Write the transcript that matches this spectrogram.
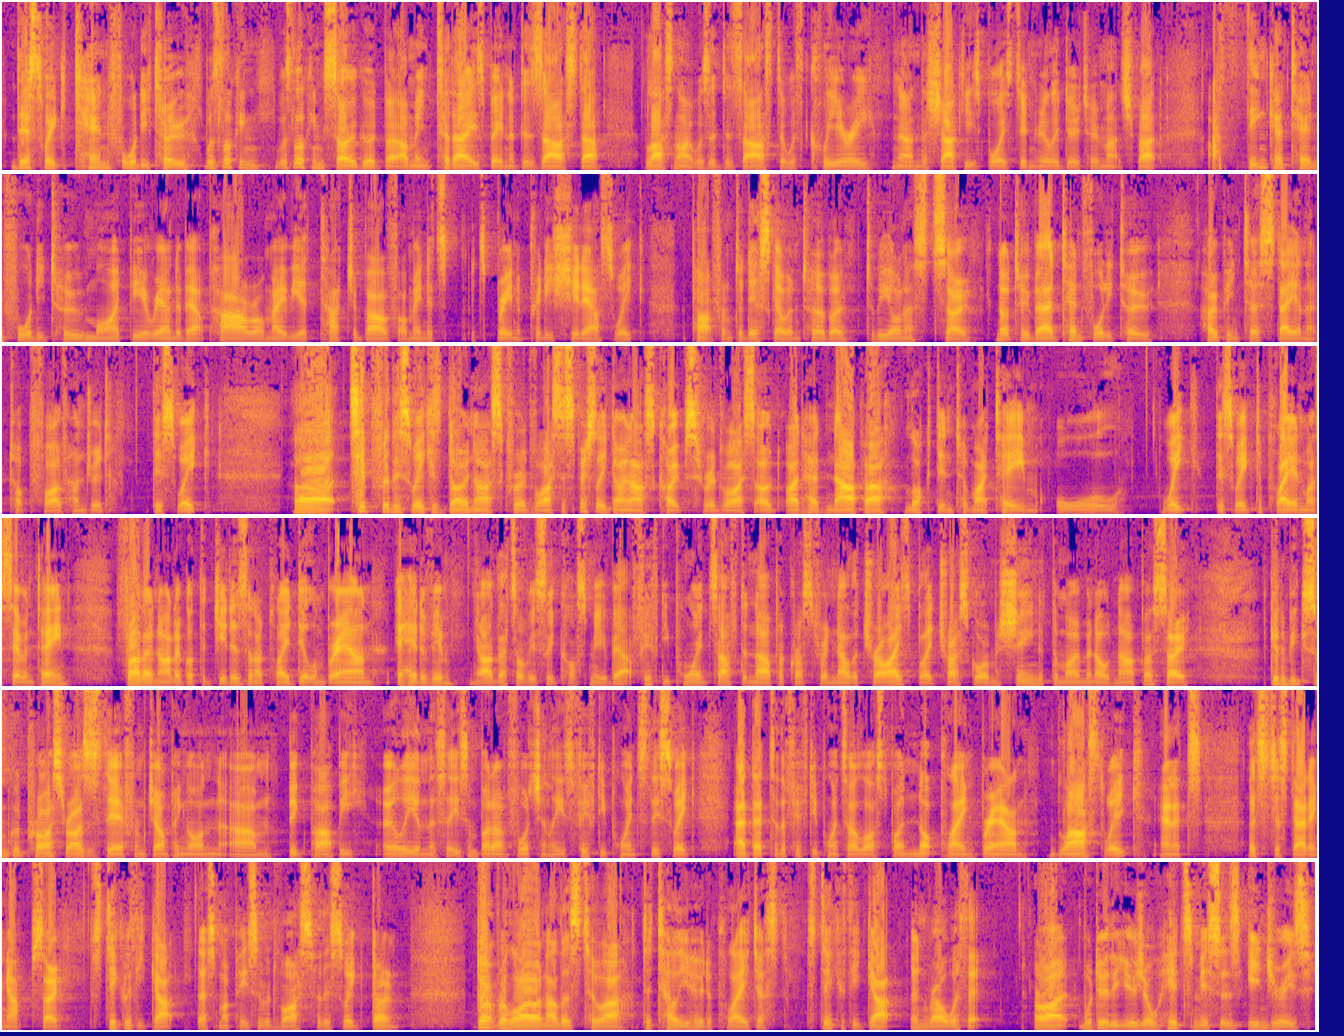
This week, 1042 was looking was looking so good, but I mean today's been a disaster. Last night was a disaster with Cleary, and the Sharkies boys didn't really do too much, but I think a 1042 might be around about par or maybe a touch above. I mean, it's it's been a pretty shit house week, apart from Tedesco and Turbo, to be honest. So not too bad. 1042, hoping to stay in that top 500 this week. Uh, tip for this week is don't ask for advice, especially don't ask Copes for advice. I'd, I'd had Napa locked into my team all week this week to play in my 17. Friday night I got the jitters and I played Dylan Brown ahead of him. Uh, that's obviously cost me about 50 points after Napa crossed for another try. He's played try score machine at the moment, old Napa. So going to be some good price rises there from jumping on um, Big Papi early in the season, but unfortunately he's 50 points this week. Add that to the 50 points I lost by not playing Brown last week, and it's it's just adding up. So stick with your gut. That's my piece of advice for this week. Don't don't rely on others to uh, to tell you who to play. Just stick with your gut and roll with it. All right, we'll do the usual hits, misses, injuries.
